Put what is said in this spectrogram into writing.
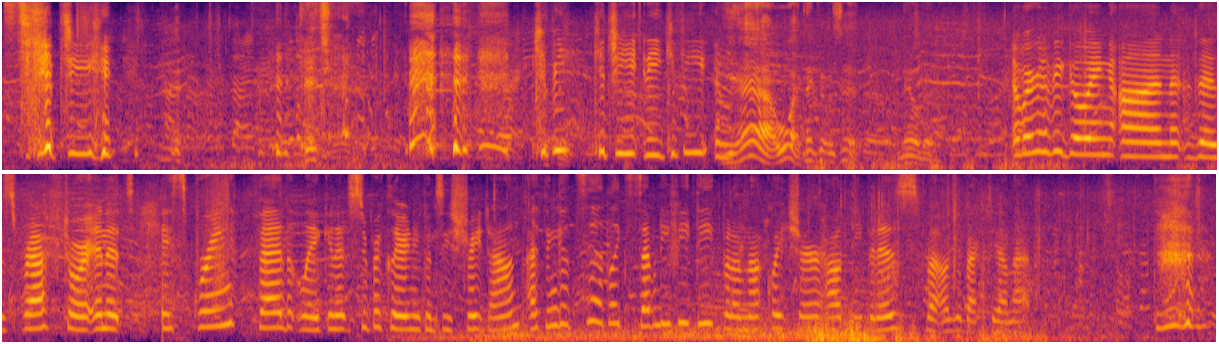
Itchy Kippy Kitchy Itty Kippy. And Yeah, oh, I think that was it. Nailed it. And we're gonna be going on this raft tour, and it's a spring-fed lake, and it's super clear, and you can see straight down. I think it's uh, like 70 feet deep, but I'm not quite sure how deep it is. But I'll get back to you on that.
